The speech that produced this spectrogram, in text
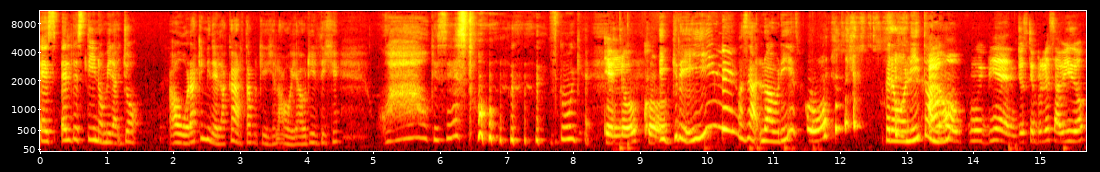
es el destino. Mira, yo ahora que miré la carta, porque dije la voy a abrir, dije, wow, ¿qué es esto? es como que... ¡Qué loco! Increíble. O sea, lo abrí. Pero bonito, ¿no? muy bien. Yo siempre lo he sabido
